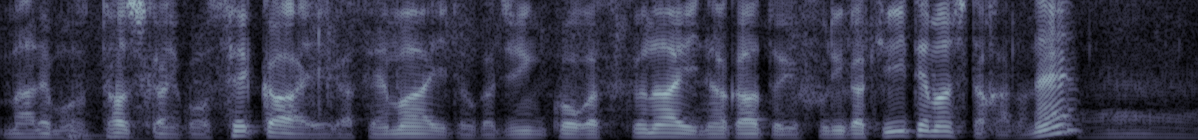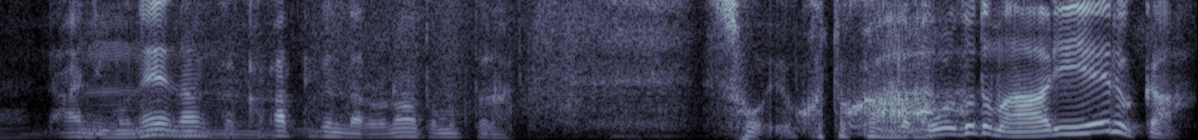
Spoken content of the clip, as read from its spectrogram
まあでも確かにこう世界が狭いというか人口が少ない中という振りが効いてましたからね。兄もねなんかかかってくんだろうなと思ったら。そういうことこうか。いうこともあり得るか。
